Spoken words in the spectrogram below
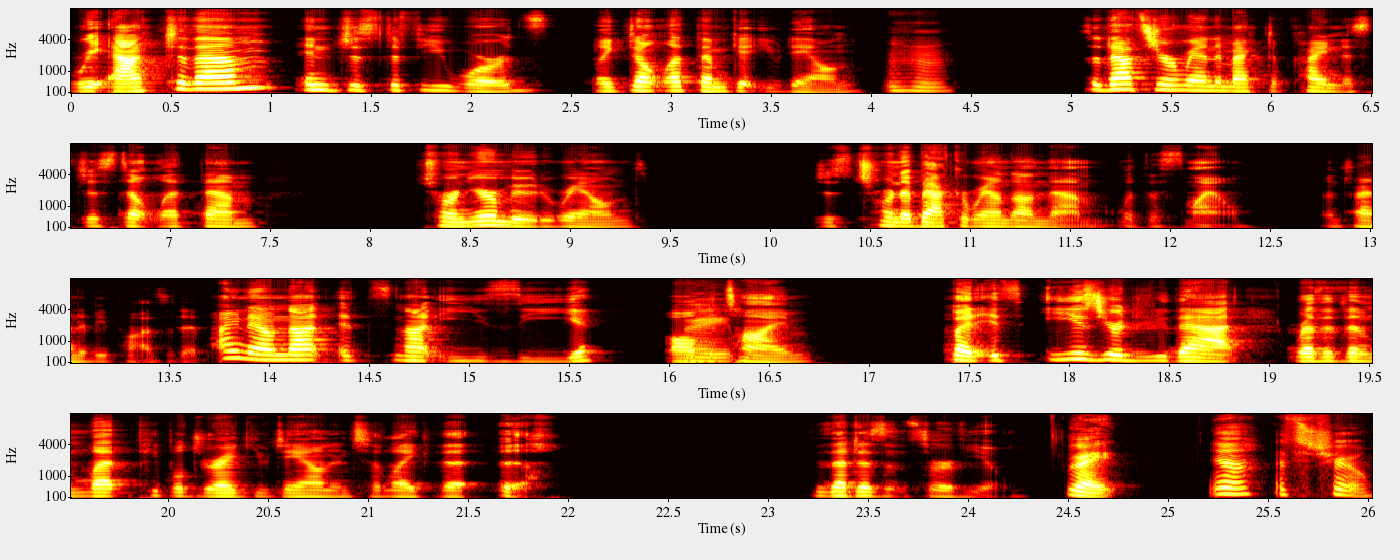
react to them in just a few words. Like, don't let them get you down. Mhm. So that's your random act of kindness. Just don't let them turn your mood around. Just turn it back around on them with a smile and trying to be positive. I know not it's not easy all Right. the time, but it's easier to do that rather than let people drag you down into like the ugh. Because that doesn't serve you. Right. Yeah, that's true.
